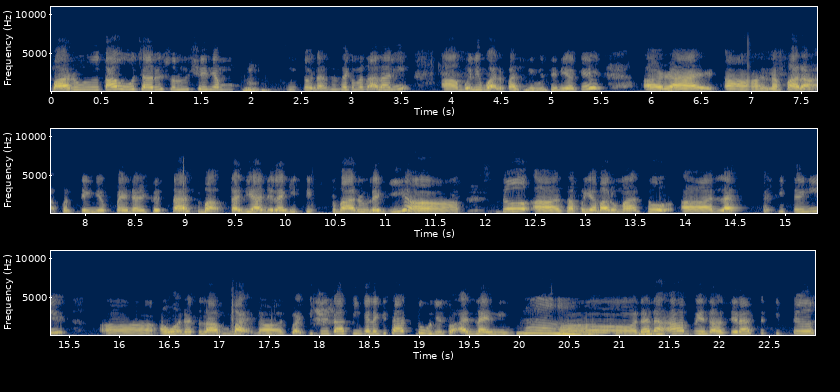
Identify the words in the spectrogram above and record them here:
baru tahu cara solution yang Hmm. untuk nak selesaikan masalah ni, uh, boleh buat lepas ni macam ni, okay? Alright. Uh, nampak tak pentingnya pen dan kertas sebab tadi ada lagi tips terbaru lagi. Ha. So, uh, siapa yang baru masuk uh, live kita ni, uh, awak dah terlambat dah sebab kita dah tinggal lagi satu je soalan ni. Hmm. Ha, dah nak habis dah. Saya rasa kita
